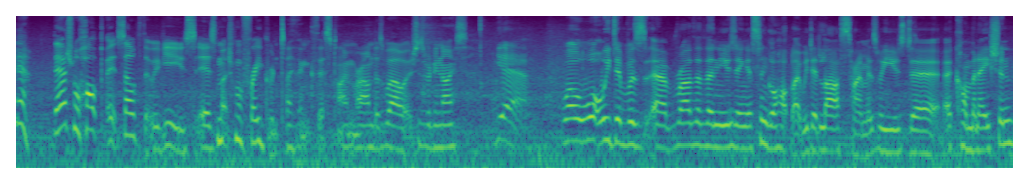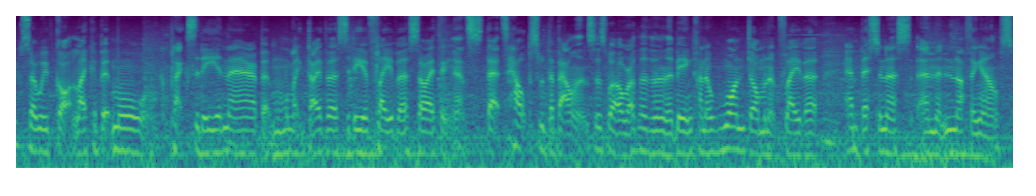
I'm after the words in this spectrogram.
Yeah. The actual hop itself that we've used is much more fragrant, I think, this time around as well, which is really nice. Yeah. Well, what we did was uh, rather than using a single hop like we did last time, is we used a, a combination. So we've got like a bit more complexity in there, a bit more like diversity of flavour. So I think that's that's helps with the balance as well, rather than there being kind of one dominant flavour and bitterness and then nothing else.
